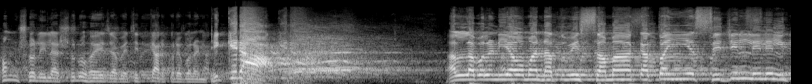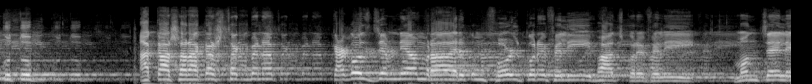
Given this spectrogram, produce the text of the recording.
ধ্বংসলীলা শুরু হয়ে যাবে, চিৎকার করে বলেন, ঠিক কিনা? আল্লাহ বলেন ইয়াউমা নাতমি সামা কাতাইয়ে সিজিল লিলিল কুতুব। আকাশ আর আকাশ থাকবে না। কাগজ যেমনি আমরা এরকম ফোল্ড করে ফেলি, ভাঁজ করে ফেলি, মন চাইলে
